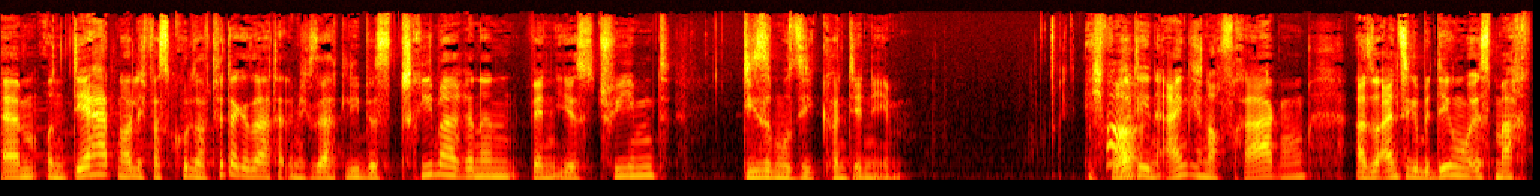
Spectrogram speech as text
Ähm, und der hat neulich was Cooles auf Twitter gesagt, hat nämlich gesagt, liebe Streamerinnen, wenn ihr streamt, diese Musik könnt ihr nehmen. Ich wollte ihn eigentlich noch fragen, also einzige Bedingung ist, macht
